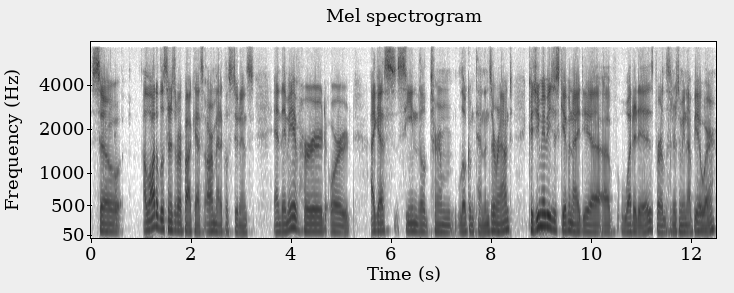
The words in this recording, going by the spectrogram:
So, a lot of listeners of our podcast are medical students, and they may have heard or I guess seen the term locum tenens around. Could you maybe just give an idea of what it is for listeners who may not be aware?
